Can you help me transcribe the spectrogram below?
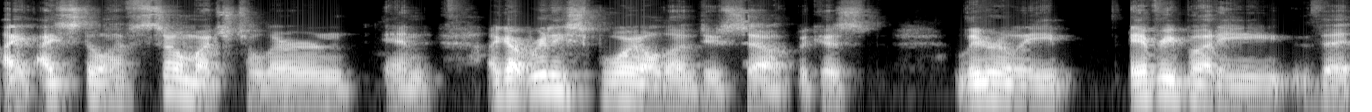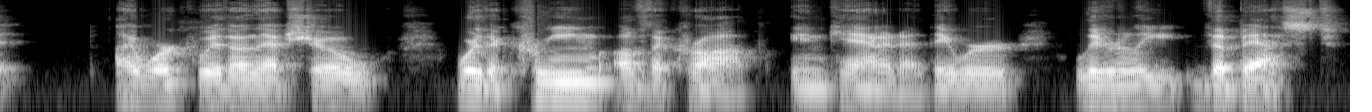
I, I still have so much to learn. And I got really spoiled on Due South because literally everybody that I worked with on that show were the cream of the crop in Canada. They were literally the best.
